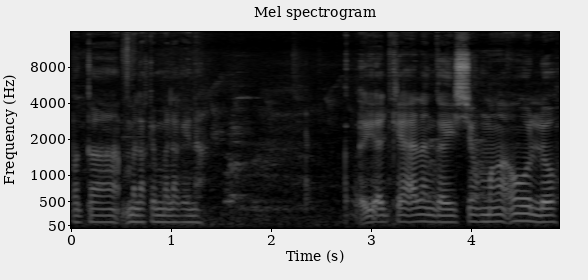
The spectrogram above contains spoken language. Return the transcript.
pagka malaki-malaki na. Ayan, kaya lang guys, yung mga ulo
